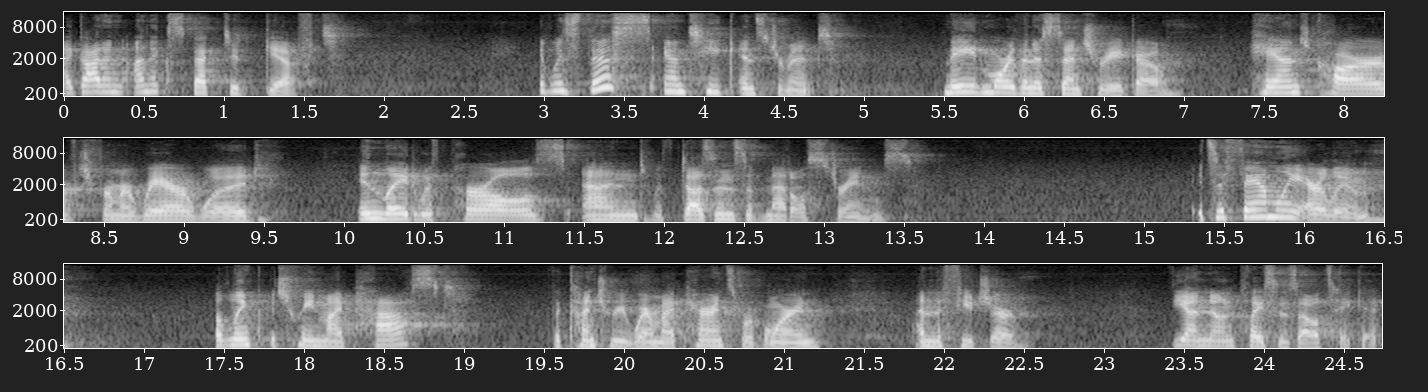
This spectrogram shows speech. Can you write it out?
I got an unexpected gift. It was this antique instrument, made more than a century ago, hand carved from a rare wood, inlaid with pearls and with dozens of metal strings. It's a family heirloom, a link between my past, the country where my parents were born, and the future, the unknown places I'll take it.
